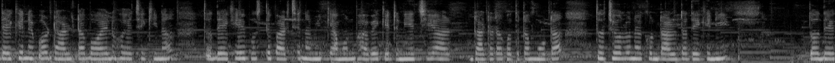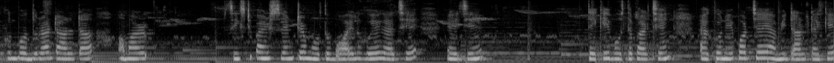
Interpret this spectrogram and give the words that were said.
দেখে নেব ডালটা বয়েল হয়েছে কি না তো দেখেই বুঝতে পারছেন আমি কেমনভাবে কেটে নিয়েছি আর ডাটাটা কতটা মোটা। তো চলুন এখন ডালটা দেখে নিই। তো দেখুন বন্ধুরা, ডালটা আমার সিক্সটি পার্সেন্টের মতো বয়েল হয়ে গেছে। এই যে, দেখেই বুঝতে পারছেন। এখন এই পর্যায়ে আমি ডালটাকে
